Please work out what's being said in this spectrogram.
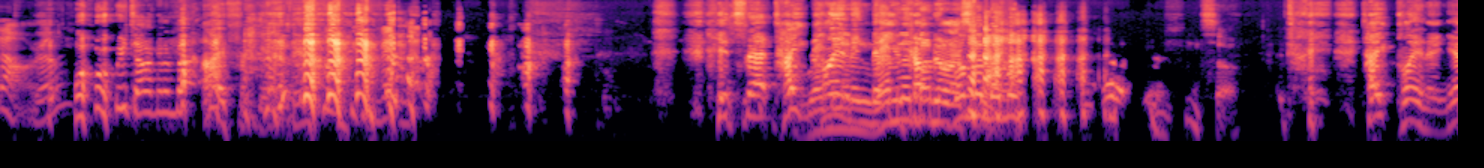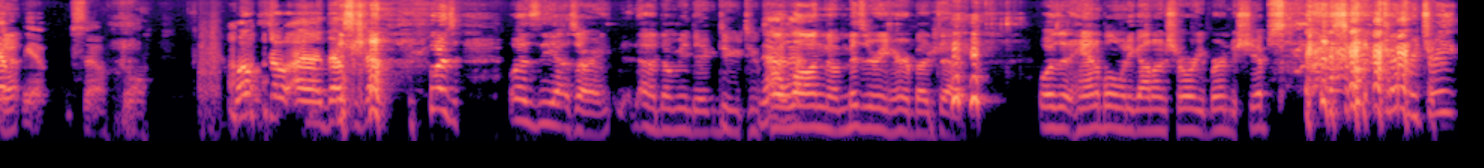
No, really? what were we talking about? I forget. it's that tight Remnant- planning that you remnant come to number- us. remnant with. number- so tight planning. Yep, Yep. yep. So cool. Well, so uh, that, this that was was the uh, sorry, uh, don't mean to do to No, no. prolong the misery here, but uh, was it Hannibal when he got on shore? He burned the ships, so he couldn't retreat.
